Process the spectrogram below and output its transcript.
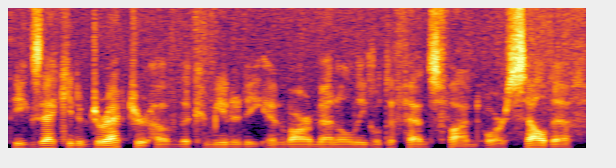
the executive director of the Community Environmental Legal Defense Fund, or CELDF,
